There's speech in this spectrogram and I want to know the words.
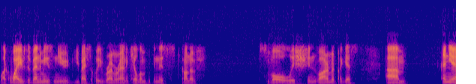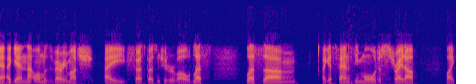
like waves of enemies, and you you basically roam around and kill them in this kind of smallish environment, I guess. Um, and yeah, again, that one was very much a first-person shooter of old, less less um, I guess fantasy, more just straight up like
